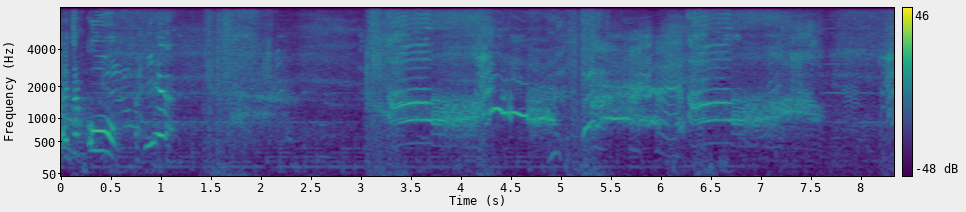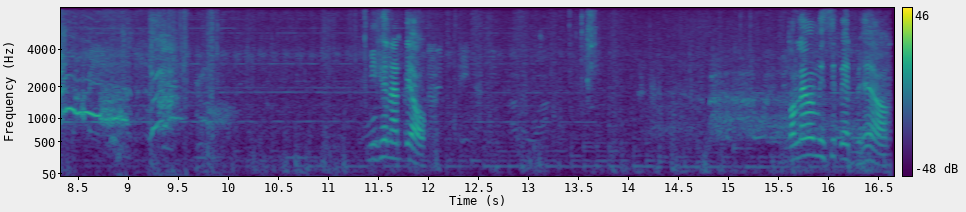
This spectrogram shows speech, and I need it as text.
เอ้ยจับกูเฮียมีแค่นัดเดียว ตอนแรกมันมี 11ไม่ใช่เหรอ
